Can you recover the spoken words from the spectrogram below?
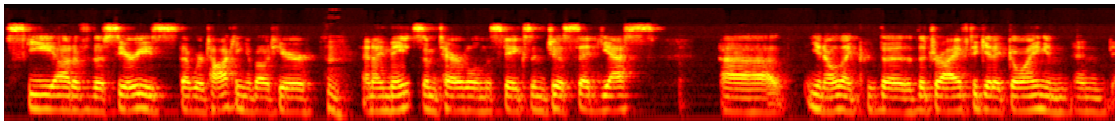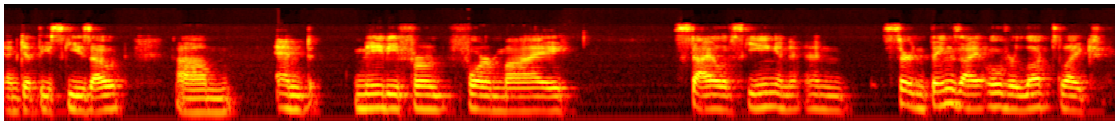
ski out of the series that we're talking about here. Hmm. And I made some terrible mistakes and just said yes uh, you know, like the the drive to get it going and and and get these skis out, um, and maybe for for my style of skiing and and certain things I overlooked like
